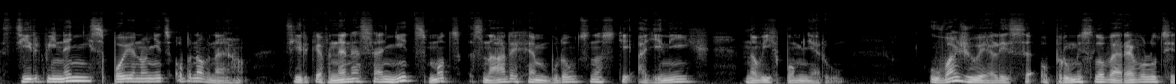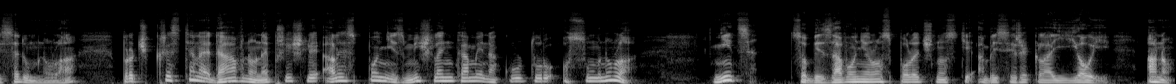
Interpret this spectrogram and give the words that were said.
S církví není spojeno nic obnovného. Církev nenese nic moc s nádechem budoucnosti a jiných nových poměrů. Uvažuje-li se o průmyslové revoluci 7.0, proč křesťané dávno nepřišli alespoň s myšlenkami na kulturu 8.0? Nic, co by zavonilo společnosti, aby si řekla joj, ano,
